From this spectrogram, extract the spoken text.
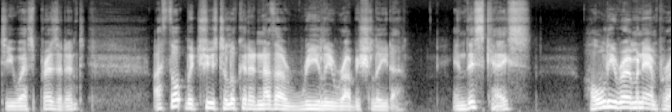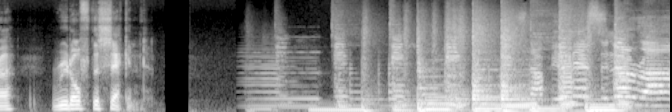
to US President, I thought we'd choose to look at another really rubbish leader. In this case, Holy Roman Emperor Rudolf II. Stop your messing around.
